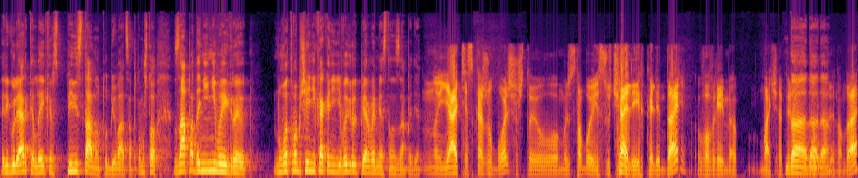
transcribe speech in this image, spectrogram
регулярке Лейкерс перестанут убиваться, потому что Запад они не выиграют, ну вот вообще никак они не выиграют первое место на Западе. Ну я тебе скажу больше, что мы с тобой изучали их календарь во время матча опять да, да, Бруклином, да. да,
